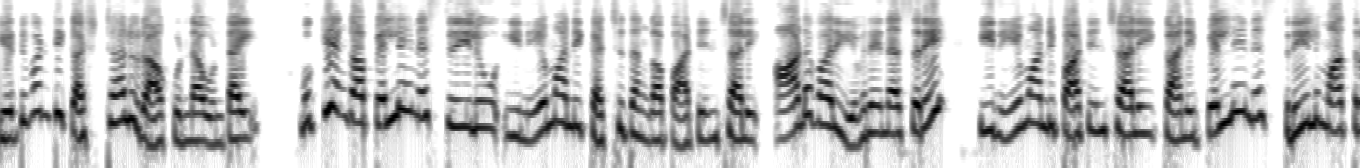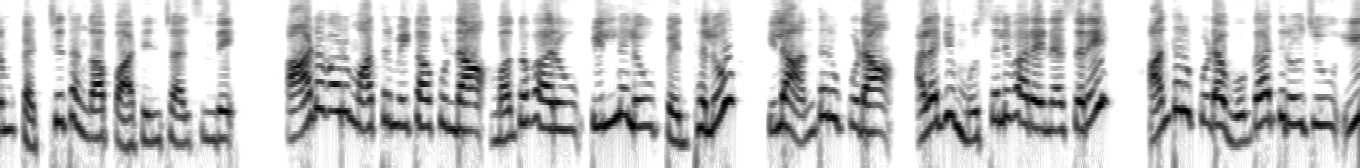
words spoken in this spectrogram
ఎటువంటి కష్టాలు రాకుండా ఉంటాయి. ముఖ్యంగా పెళ్ళైన స్త్రీలు ఈ నియమాన్ని ఖచ్చితంగా పాటించాలి. ఆడవారు ఎవరైనా సరే ఈ నియమాన్ని పాటించాలి కాని పెళ్ళైన స్త్రీలు మాత్రం ఖచ్చితంగా పాటించాల్సిందే. ఆడవారు మాత్రమే కాకుండా మగవారు పిల్లలు పెద్దలు ఇలా అందరూ కూడా అలాగే ముసలివారైనా సరే అందరూ కూడా ఉగాది రోజు ఈ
